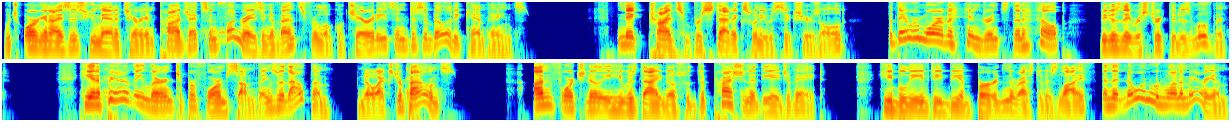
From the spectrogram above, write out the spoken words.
which organizes humanitarian projects and fundraising events for local charities and disability campaigns. Nick tried some prosthetics when he was six years old, but they were more of a hindrance than a help because they restricted his movement. He had apparently learned to perform some things without them, no extra pounds. Unfortunately, he was diagnosed with depression at the age of eight. He believed he'd be a burden the rest of his life and that no one would want to marry him.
